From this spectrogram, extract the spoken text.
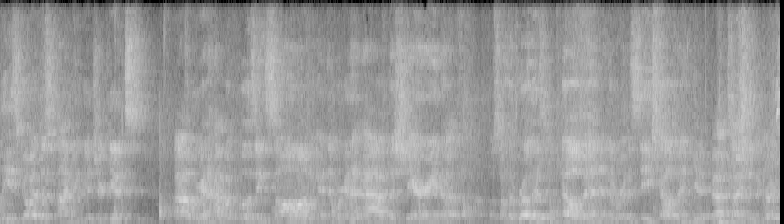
please go at this time and get your kids. Uh, we're going to have a closing song, and then we're going to have the sharing of, of some of the brothers in Kelvin, and then we're going to see Kelvin get baptized in the Christ.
